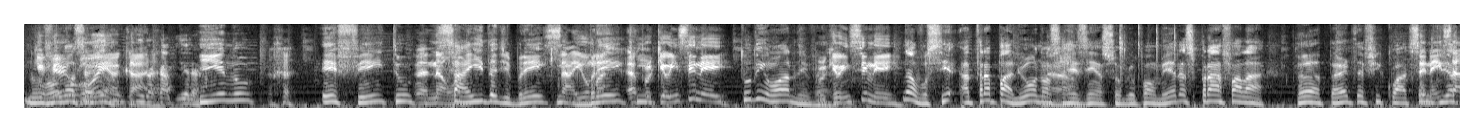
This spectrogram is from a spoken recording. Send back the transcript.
Não que vergonha, cara. Hino, efeito, É, não, saída de break, Saiu uma- break. é porque eu ensinei. Tudo em ordem, velho. Porque eu ensinei. Não, você atrapalhou a nossa Não. resenha sobre o Palmeiras pra falar, ah, aperta F4. Você nem já sabia.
